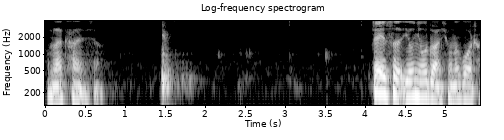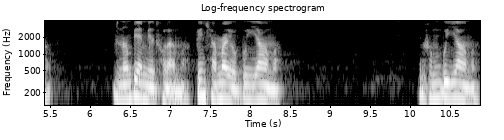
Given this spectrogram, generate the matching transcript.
我们来看一下。这一次由牛转熊的过程，你能辨别出来吗？跟前面有不一样吗？有什么不一样吗？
